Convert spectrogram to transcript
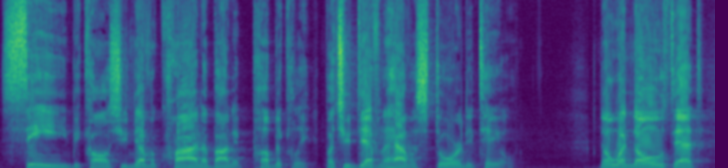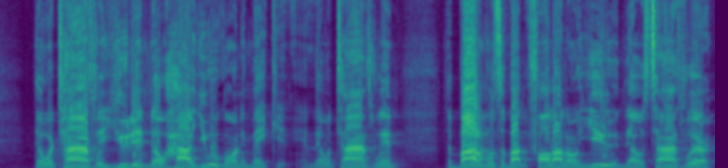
seen because you never cried about it publicly, but you definitely have a story to tell. No one knows that there were times where you didn't know how you were going to make it, and there were times when the bottom was about to fall out on you, and there was times where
